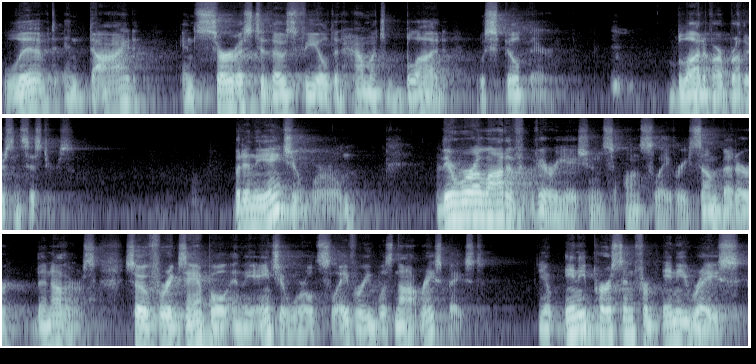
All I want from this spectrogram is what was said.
lived, and died in service to those fields and how much blood was spilled there. Blood of our brothers and sisters. But in the ancient world, there were a lot of variations on slavery, some better than others. So, for example, in the ancient world, slavery was not race based. You know, any person from any race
